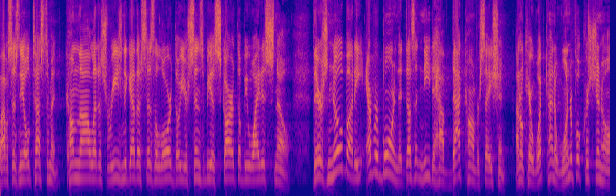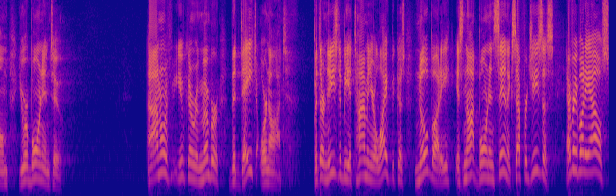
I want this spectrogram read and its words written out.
Bible says in the Old Testament, Come now, let us reason together, says the Lord. Though your sins be as scarlet, they'll be white as snow. There's nobody ever born that doesn't need to have that conversation. I don't care what kind of wonderful Christian home you were born into. I don't know if you can remember the date or not, but there needs to be a time in your life because nobody is not born in sin except for Jesus. Everybody else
